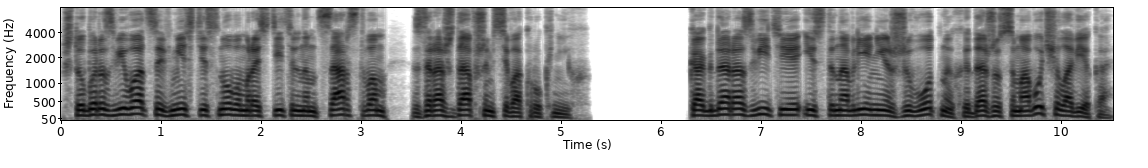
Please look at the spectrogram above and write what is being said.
чтобы развиваться вместе с новым растительным царством, зарождавшимся вокруг них когда развитие и становление животных и даже самого человека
